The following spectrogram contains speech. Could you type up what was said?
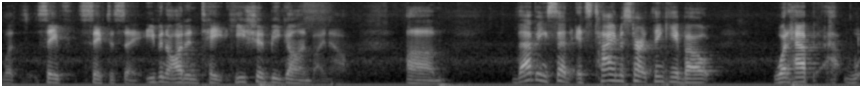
Let's safe safe to say. Even Auden Tate, he should be gone by now. Um, that being said, it's time to start thinking about what happened.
